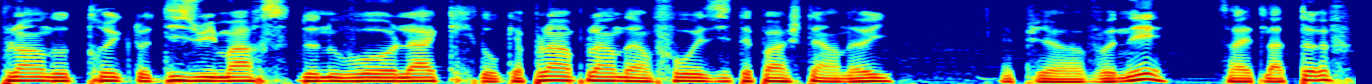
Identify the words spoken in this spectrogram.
plein d'autres trucs, le 18 mars de nouveau au lac. Donc il y a plein plein d'infos, n'hésitez pas à acheter un œil. Et puis venez, ça va être la teuf.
